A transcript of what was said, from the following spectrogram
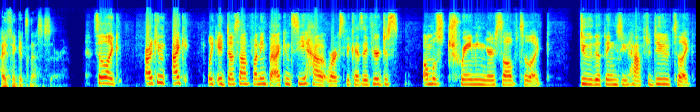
I think it's necessary. so like I can I can, like it does sound funny, but I can see how it works because if you're just almost training yourself to like do the things you have to do to like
